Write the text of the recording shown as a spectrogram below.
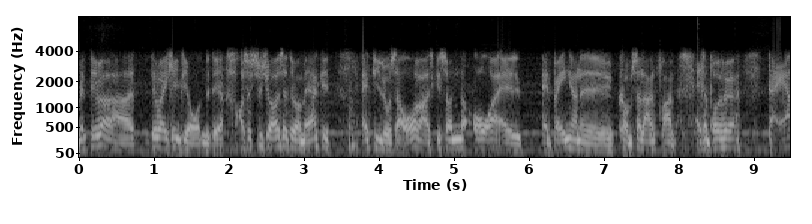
men det, var, det var ikke helt i orden, det der. Og så synes jeg også, at det var mærkeligt, at de lå sig overraske sådan over, at albanierne kom så langt frem. Altså prøv at høre, der er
